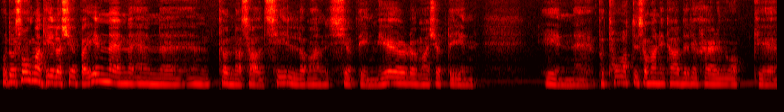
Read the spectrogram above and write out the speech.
Och då såg man till att köpa in en, en, en tunna saltsill och man köpte in mjöl och man köpte in, in eh, potatis om man inte hade det själv. Och eh,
